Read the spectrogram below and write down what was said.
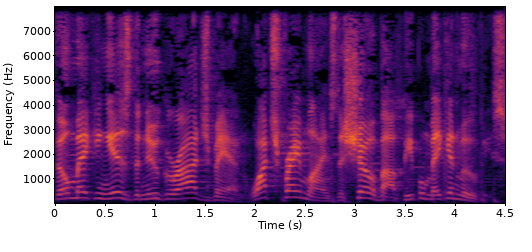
Filmmaking is the new garage band. Watch Framelines, the show about people making movies.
